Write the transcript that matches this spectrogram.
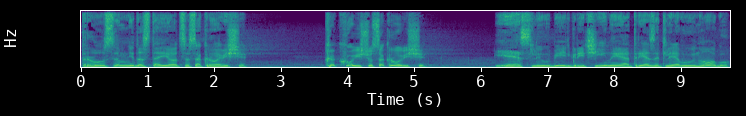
«Трусам не достается сокровище». «Какое еще сокровище?» «Если убить гречины и отрезать левую ногу,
